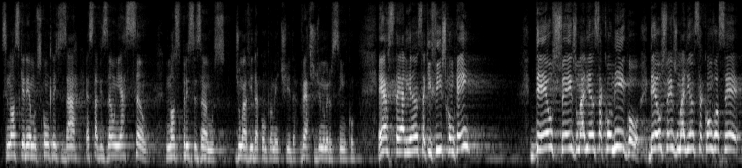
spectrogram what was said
se nós queremos concretizar esta visão em ação, nós precisamos de uma vida comprometida. Verso de número 5. Esta é a aliança que fiz com quem? Deus fez uma aliança comigo, Deus fez uma aliança com você.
